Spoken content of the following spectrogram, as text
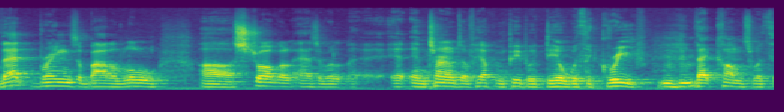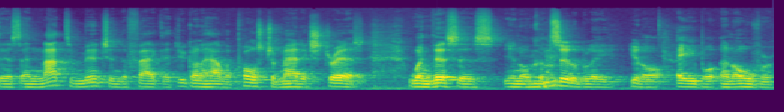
that brings about a little uh, struggle as a, in terms of helping people deal with the grief mm-hmm. that comes with this, and not to mention the fact that you're going to have a post-traumatic stress when this is, you know, mm-hmm. considerably, you know, able and over.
